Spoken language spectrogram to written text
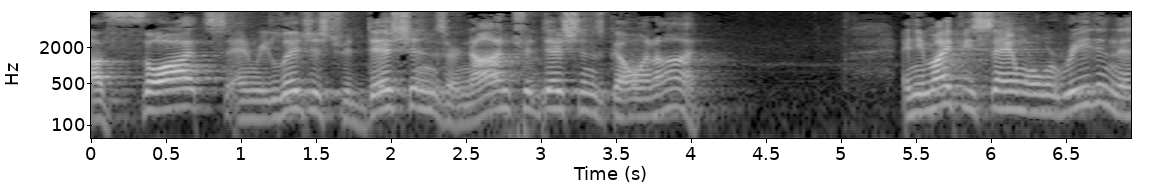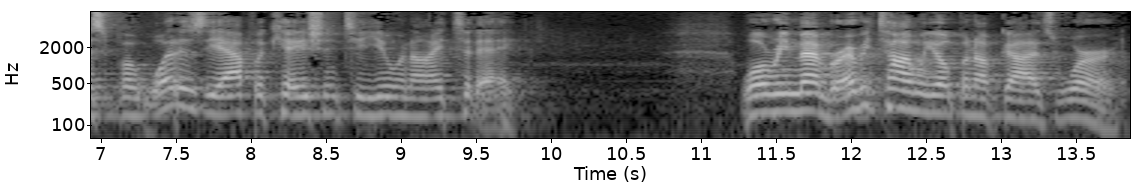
of thoughts and religious traditions or non traditions going on. And you might be saying, well, we're reading this, but what is the application to you and I today? Well, remember, every time we open up God's Word,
